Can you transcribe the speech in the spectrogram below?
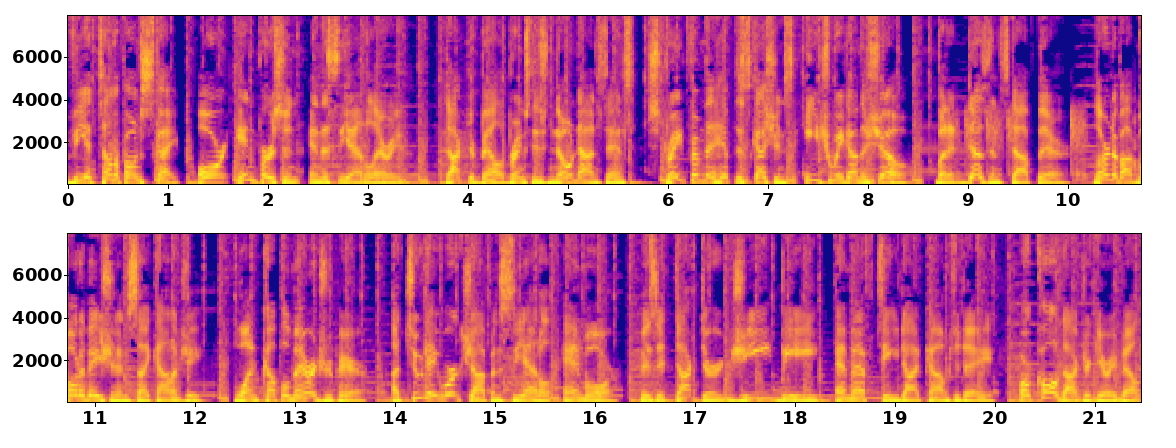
via telephone, Skype, or in person in the Seattle area. Dr. Bell brings his no nonsense, straight from the hip discussions each week on the show, but it doesn't stop there. Learn about motivation and psychology, one couple marriage repair, a two day workshop in Seattle, and more. Visit drgbmft.com today or call Dr. Gary Bell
